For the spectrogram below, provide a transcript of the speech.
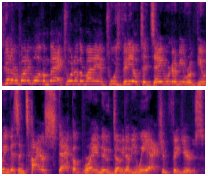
is good everybody? Welcome back to another My Damn Toys video. Today we're going to be reviewing this entire stack of brand new WWE action figures.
